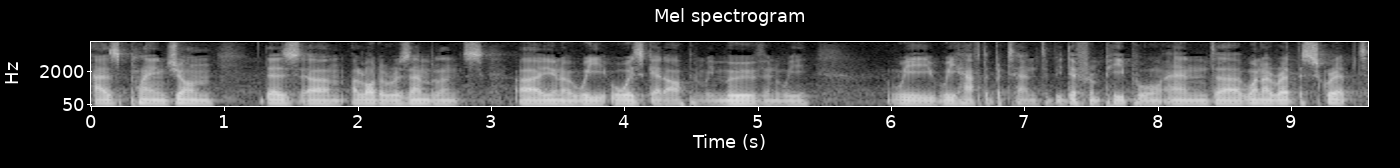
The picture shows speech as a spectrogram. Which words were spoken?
as playing John, there's um, a lot of resemblance. Uh, you know, we always get up and we move and we we we have to pretend to be different people. And uh, when I read the script,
